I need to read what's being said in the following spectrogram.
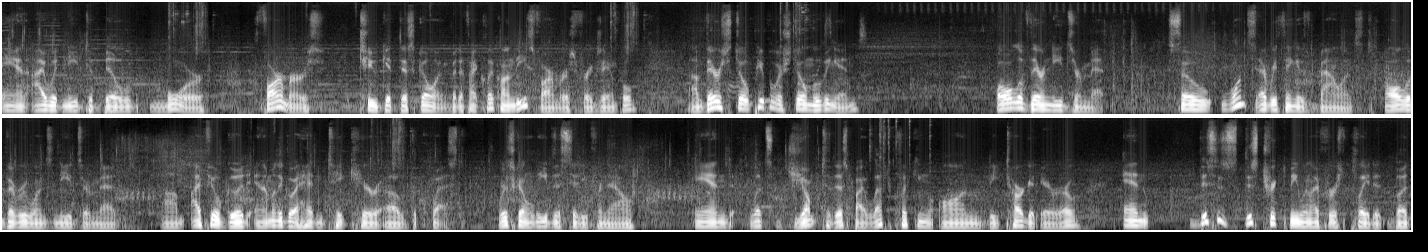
and I would need to build more farmers to get this going. But if I click on these farmers, for example, um, there's still people are still moving in. All of their needs are met. So once everything is balanced, all of everyone's needs are met. Um, I feel good, and I'm going to go ahead and take care of the quest. We're just going to leave the city for now, and let's jump to this by left-clicking on the target arrow. And this is this tricked me when I first played it, but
